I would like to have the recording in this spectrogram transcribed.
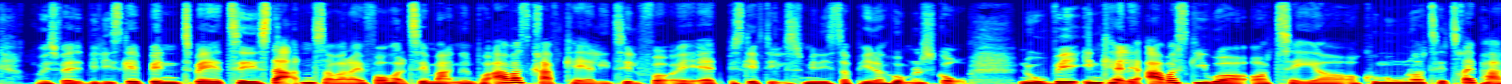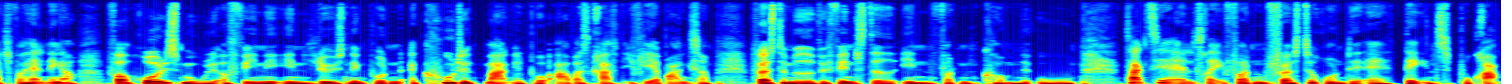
Og hvis vi lige skal vende tilbage til starten, så var der i forhold til manglen på arbejdskraft, kan jeg lige tilføje, at beskæftigelsesminister Peter Hummelsgaard nu vil indkalde arbejdsgivere og tagere og kommuner til trepartsforhandlinger for hurtigst muligt at finde en løsning på den akutte mangel på arbejdskraft i flere brancher. Første møde vil finde sted inden for den kommende uge. Tak til jer alle tre for den første runde af dagens program.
